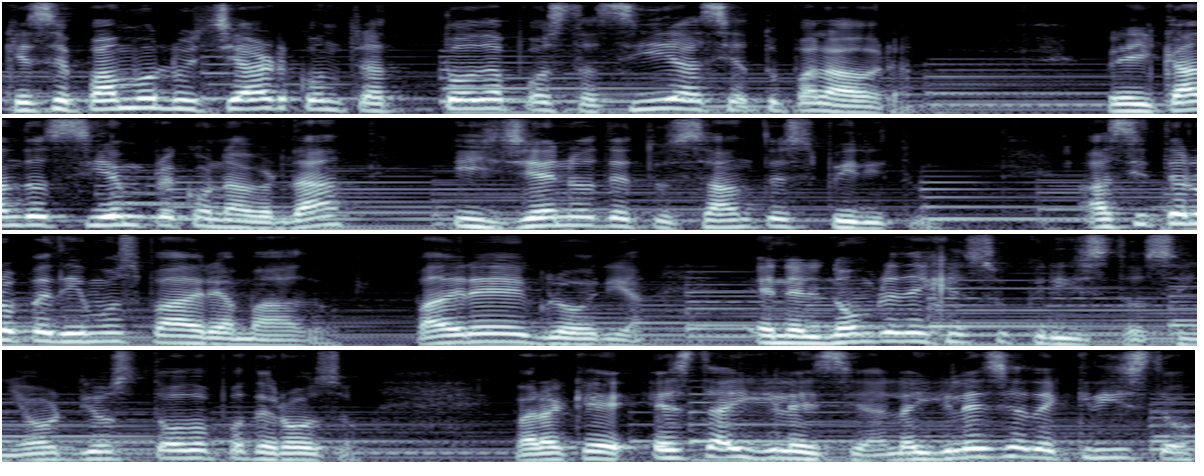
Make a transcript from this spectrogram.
que sepamos luchar contra toda apostasía hacia tu palabra, predicando siempre con la verdad y llenos de tu Santo Espíritu. Así te lo pedimos, Padre amado, Padre de Gloria, en el nombre de Jesucristo, Señor Dios Todopoderoso, para que esta iglesia, la iglesia de Cristo,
